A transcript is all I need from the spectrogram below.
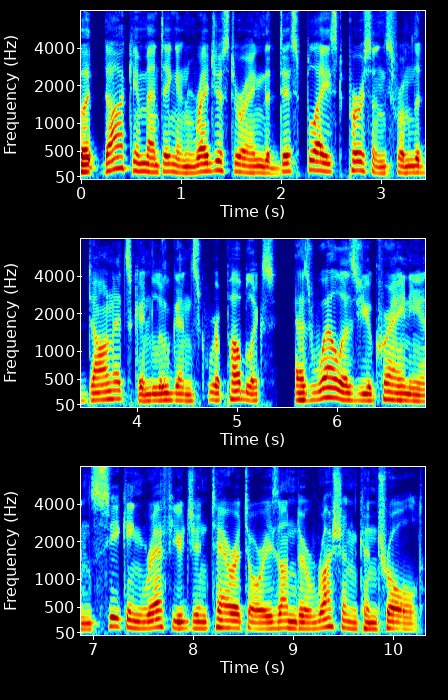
but documenting and registering the displaced persons from the Donetsk and Lugansk republics, as well as Ukrainians seeking refuge in territories under Russian controlled.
